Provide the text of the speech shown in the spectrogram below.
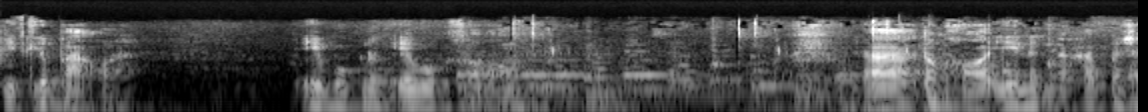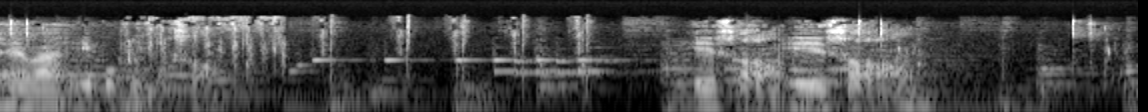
ปิดหรือเปล่านะ A บวกหนึ่ง A บวกสองต้องขอ A หนึ่งนะครับ ไม่ใช่ว่า A บวกหนึ่งบวกสอง A สอง A สองโห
